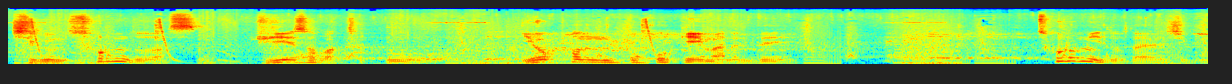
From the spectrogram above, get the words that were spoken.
지금 소름 돋았어 귀에서 막 자꾸 이어폰 꽂고 게임 하는데 소름이 돋아요 지금.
